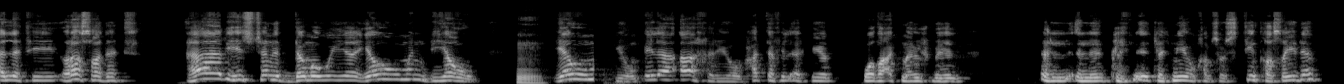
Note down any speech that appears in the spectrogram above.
التي رصدت هذه السنة الدموية يوما بيوم. يوم بيوم إلى آخر يوم حتى في الأخير وضعت ما يشبه ال ال- ال 365 قصيدة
